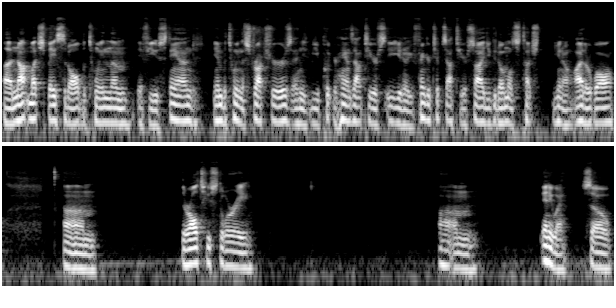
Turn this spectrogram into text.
Uh, not much space at all between them. If you stand in between the structures and you, you, put your hands out to your, you know, your fingertips out to your side, you could almost touch, you know, either wall. Um, they're all two story. Um, anyway, so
